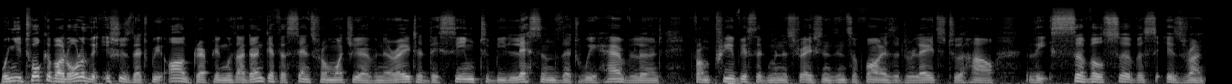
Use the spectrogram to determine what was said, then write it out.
When you talk about all of the issues that we are grappling with, I don't get the sense from what you have narrated there seem to be lessons that we have learned from previous administrations insofar as it relates to how the civil service is run.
